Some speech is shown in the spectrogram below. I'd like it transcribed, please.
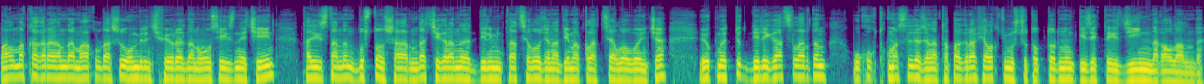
Маалыматка караганда макулдашуу он биринчи февралдан он сегизине чейин тажикстандын бустон шаарында чек араны делимитациялоо жана демаркалациялоо боюнча өкмөттүк делегациялардын укуктук маселелер жана топографиялык жумушчу топторунун кезектеги жыйынында кабыл алынды.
